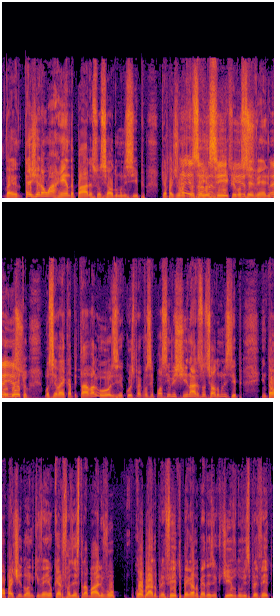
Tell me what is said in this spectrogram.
vai até gerar uma renda para a área social do município. Porque a partir do momento é que você recicla e você vende o é produto, isso. você vai captar valores, recursos para que você possa investir na área social do município. Então, a partir do ano que vem, eu quero fazer esse trabalho, vou cobrar do prefeito, pegar no pé do executivo, do vice-prefeito,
